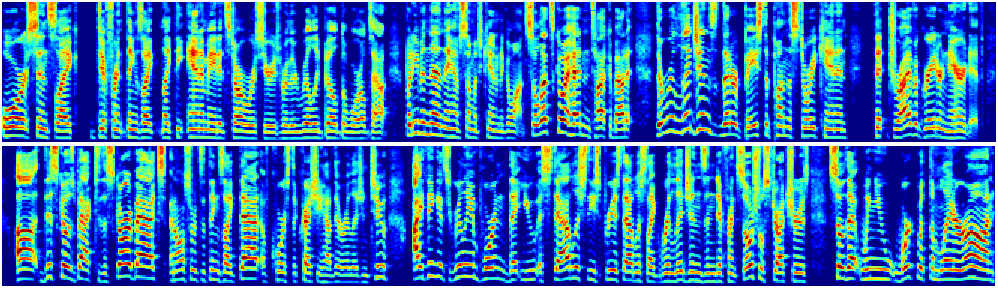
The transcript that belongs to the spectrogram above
or since like different things like like the animated Star Wars series where they really build the worlds out. But even then they have so much canon to go on. So let's go ahead and talk about it. The religions that are based upon the story canon that drive a greater narrative. Uh, this goes back to the Scarbacks and all sorts of things like that. Of course, the Qreshi have their religion too. I think it's really important that you establish these pre-established like religions and different social structures so that when you work with them later on,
